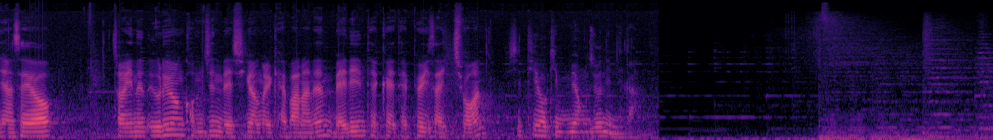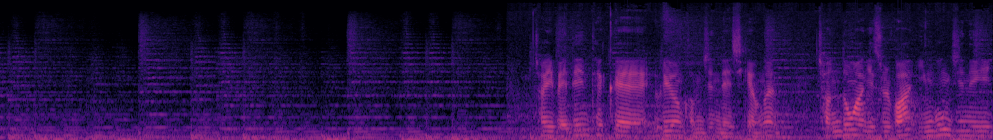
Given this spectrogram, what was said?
안녕하세요. 저희는 의료용 검진 내시경을 개발하는 메디인테크의 대표이사 이치원. CTO 김명준입니다. 저희 메디인테크의 의료용 검진 내시경은 전동화 기술과 인공지능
